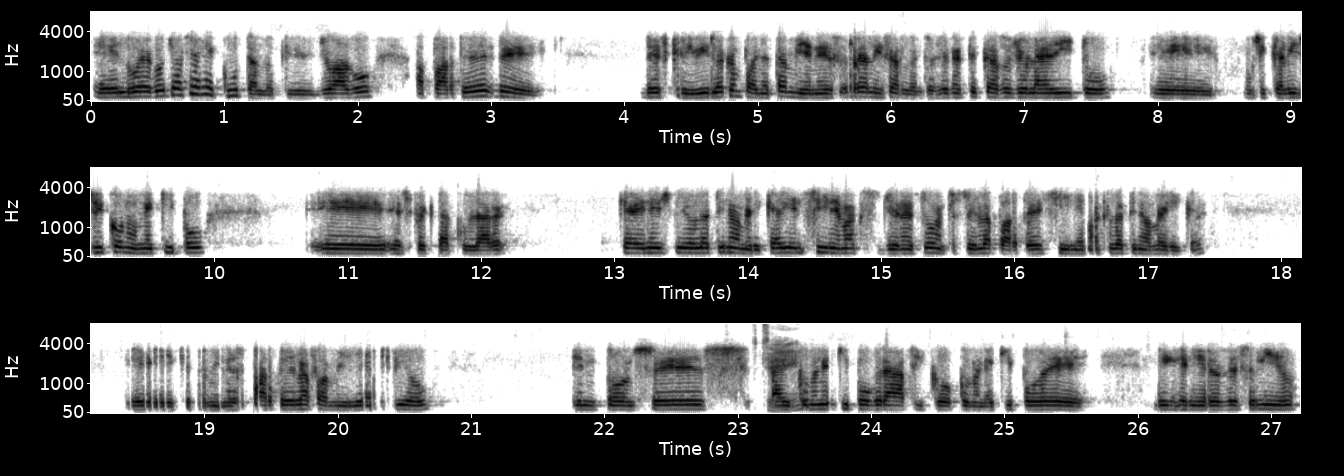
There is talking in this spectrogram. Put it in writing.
Eh, luego ya se ejecuta, lo que yo hago, aparte de, escribir la campaña, también es realizarla. Entonces, en este caso, yo la edito, eh, musicalizo y con un equipo eh, espectacular que hay en HBO Latinoamérica y en Cinemax. Yo en este momento estoy en la parte de Cinemax Latinoamérica, eh, que también es parte de la familia HBO. Entonces, Sí. ahí con un equipo gráfico, con un equipo de, de ingenieros de sonido,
